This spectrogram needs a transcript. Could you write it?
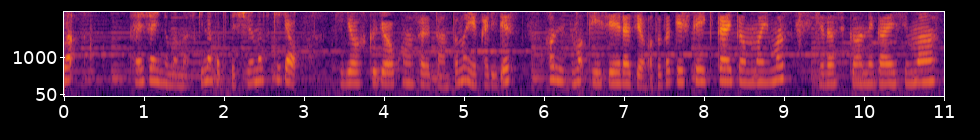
は。会社員のまま好きなことで週末企業企業副業コンサルタントのゆかりです。本日も TCA ラジオをお届けしていきたいと思います。よろしくお願いします。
